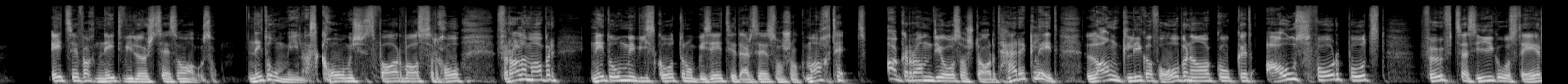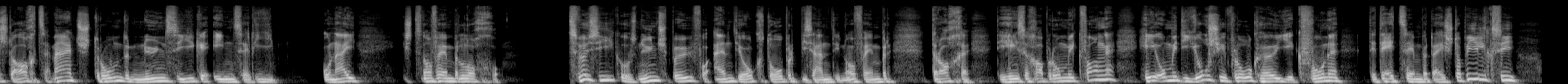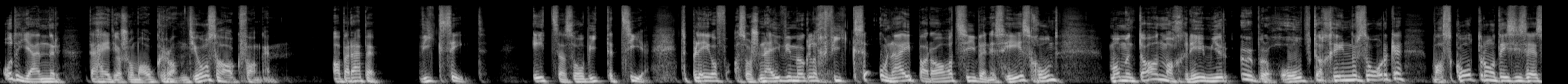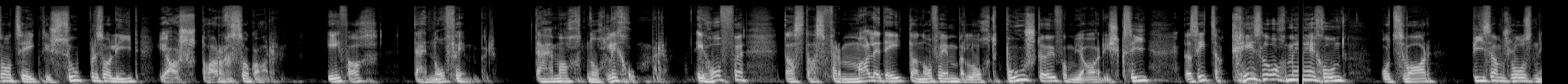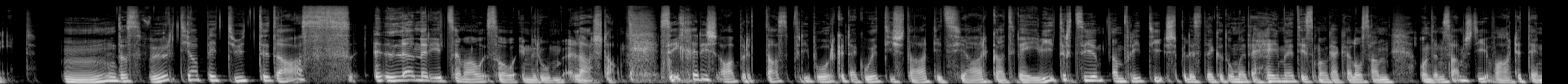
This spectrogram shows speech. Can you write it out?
Jetzt einfach nicht wie letzte Saison also. Nicht um in ein komisches Fahrwasser kommen, vor allem aber nicht um, wie es Gotron bis jetzt in der Saison schon gemacht hat. Ein grandioser Start hergelegt, lang die Liga von oben angeguckt, alles vorputzt, 15 Siege aus den ersten 18 Matches, darunter 9 Siege in Serie. Und nein, ist das Novemberloch gekommen. Zwei Siege aus neun Spielen von Ende Oktober bis Ende November. Die Drachen die haben sich aber um mich gefangen, haben um die Joshi-Flughöhe gefunden. Der Dezember war stabil und der Jänner der hat ja schon mal grandios angefangen. Aber eben, wie gesagt, jetzt so weiterziehen, die Playoff so schnell wie möglich fixen und ein parat sein, wenn es heiß kommt, Momentan mache ich mir überhaupt keine Sorgen. Was Gotron diese Saison zeigt, ist super solid, ja stark sogar. Einfach der November, der macht noch ein Kummer. Ich hoffe, dass das vermaledeite Novemberloch die Baustelle vom Jahr war, dass jetzt kein Loch mehr kommt, und zwar bis am Schluss nicht. Mm, das würde ja bedeuten, dass lassen wir jetzt einmal so im Raum stehen. Sicher ist aber, dass die Freiburger den guten Start ins Jahr gerade weiterziehen Am Freitag spielen sie gegen um daheim, diesmal gegen Lausanne und am Samstag wartet dann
